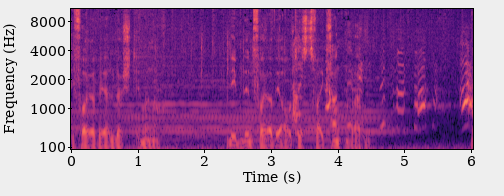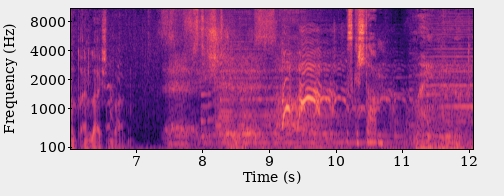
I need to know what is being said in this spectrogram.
Die Feuerwehr löscht immer noch. Neben den Feuerwehrautos zwei Krankenwagen und ein Leichenwagen. Selbst die Stille ist! Ist gestorben. Mein Papa!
